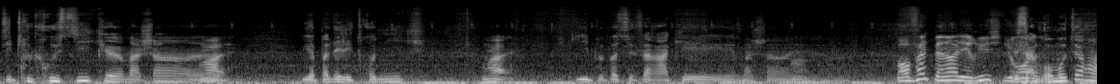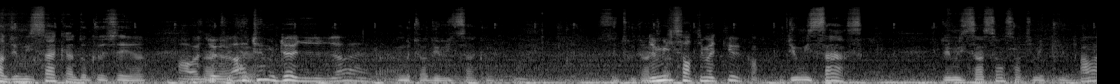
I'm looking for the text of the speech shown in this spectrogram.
Petit truc rustique, euh, machin. euh, Ouais. Il n'y a pas d'électronique. Ouais. Il peut pas se faire hacker, machin. et, Bon, en fait maintenant les Russes c'est un gros moteur, hein, 2005, hein, donc euh, c'est euh, Ah, c'est un truc, ah, euh, 2002, ouais. un moteur 2005. ouais. C'est le truc 2000 cm3 quoi. 2500 2500 cm3. Ah ouais.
